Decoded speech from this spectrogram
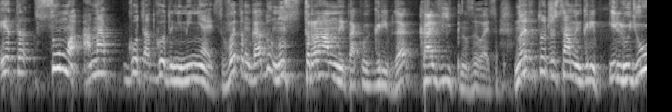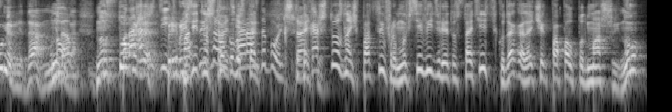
эта сумма, она год от года не меняется. В этом году, ну, странный такой грипп, да, ковид называется. Но это тот же самый грипп. И люди умерли, да, много. Да. Но столько Подождите, же, приблизительно столько гораздо больше. Так а что значит по цифрам? Мы все видели эту статистику, да, когда человек попал под машину,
